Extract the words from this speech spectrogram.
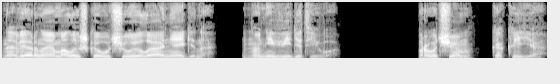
Наверное, малышка учуяла Онегина, но не видит его. Впрочем, как и я.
